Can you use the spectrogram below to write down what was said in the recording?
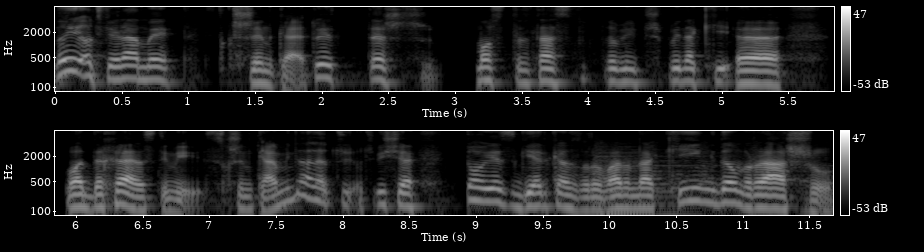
No i otwieramy skrzynkę. Tu jest też mocno teraz to mi przypomina ki, e, What the Hell z tymi skrzynkami, no ale oczywiście to jest gierka wzorowana na Kingdom Rushu.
